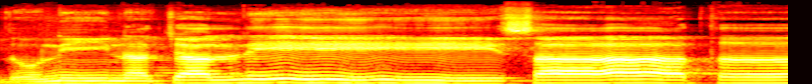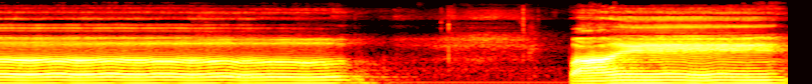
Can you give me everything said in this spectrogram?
ਦੁਨੀ ਨ ਚਾਲੀ ਸਾਥ। ਪਾਏ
